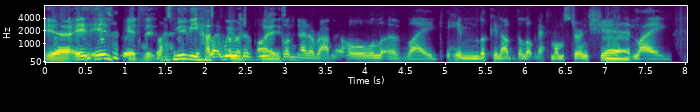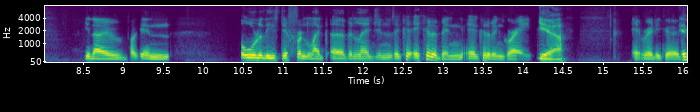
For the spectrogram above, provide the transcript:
Yeah, it is weird. This movie has like we would have gone down a rabbit hole of like him looking up the Loch Ness monster and shit, mm. and like you know, fucking all of these different like urban legends. It could it could have been it could have been great. Yeah, it really could. It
